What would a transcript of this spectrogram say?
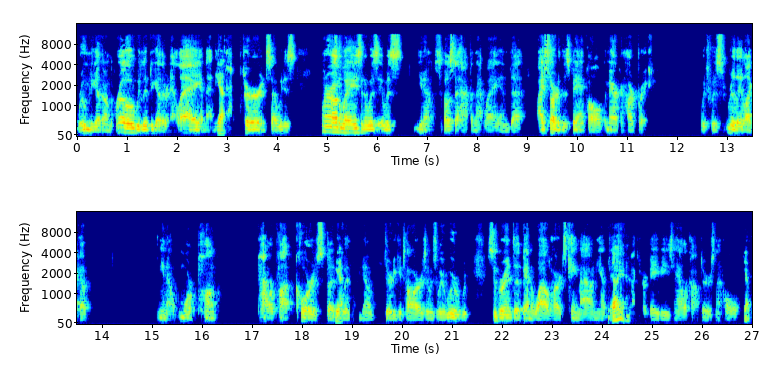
room together on the road. We lived together in L.A. and then yeah. after, and so we just went our own ways. And it was it was you know supposed to happen that way. And uh, I started this band called American Heartbreak, which was really like a you know more punk power pop chorus, but yeah. with you know dirty guitars. It was we, we were super into the band of Wild Hearts came out, and you have oh, yeah. Backyard Babies and Hellacopters and that whole yep.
